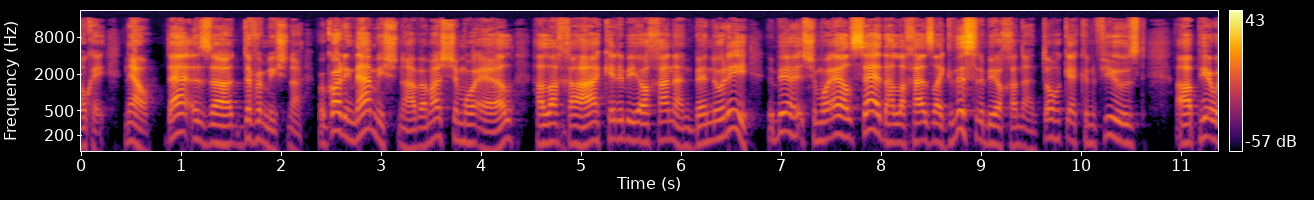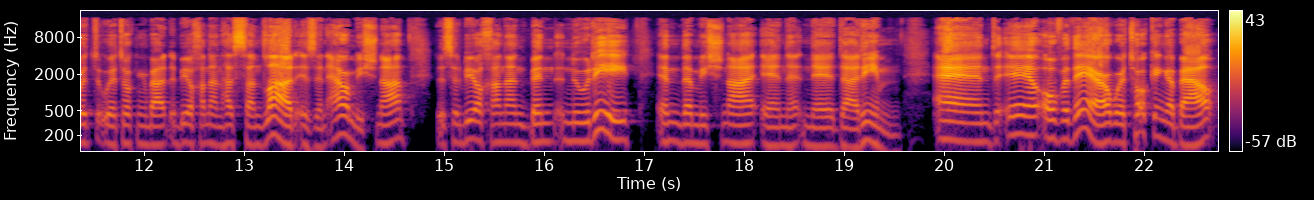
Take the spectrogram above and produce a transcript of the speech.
Okay, now that is a different Mishnah. Regarding that Mishnah, V'amash Shemuel halacha kerebi Yochanan ben Nuri. Shemuel said halacha is like this Rabbi Yochanan. Don't get confused. Up here we're, we're talking about Rabbi Yochanan Hasanlad is in our Mishnah. This Rabbi Yochanan ben Nuri in the Mishnah in Nedarim. And uh, over there we're talking about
